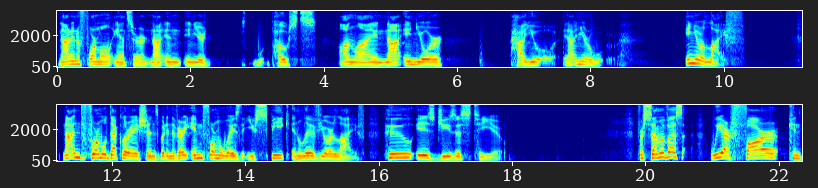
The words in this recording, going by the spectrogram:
Not in a formal answer, not in, in your posts online, not in your how you not in your in your life. Not in formal declarations, but in the very informal ways that you speak and live your life. Who is Jesus to you? For some of us, we are far con-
